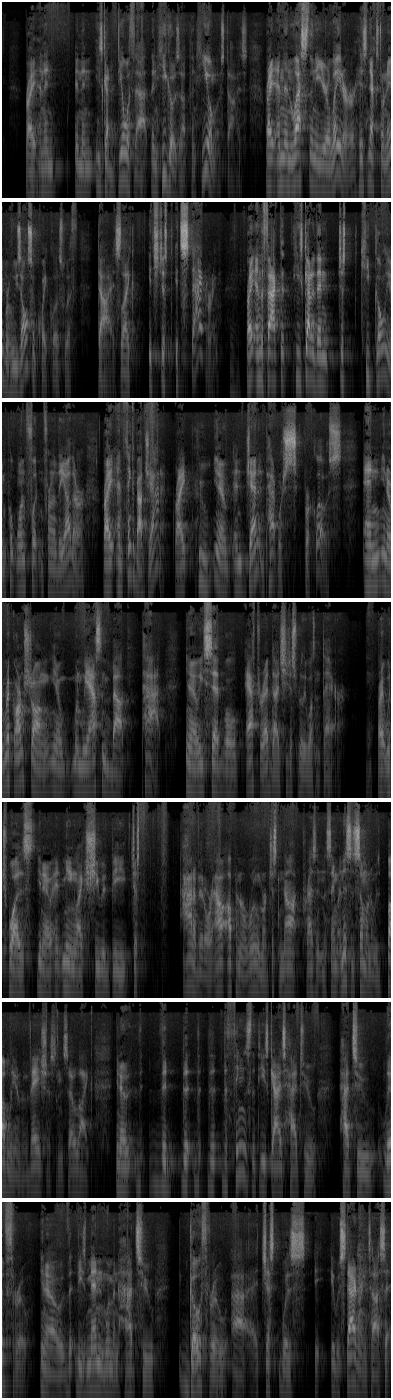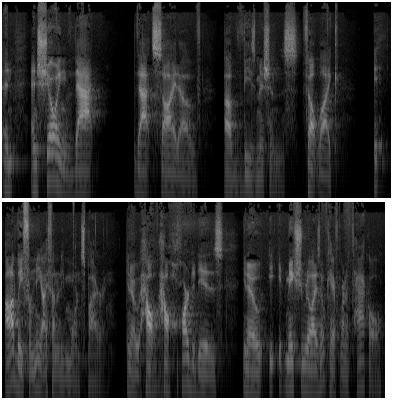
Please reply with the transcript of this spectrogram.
right? And then and then he's got to deal with that. Then he goes up, then he almost dies, right? And then less than a year later, his next door neighbor, who he's also quite close with, dies. Like it's just it's staggering, mm right? And the fact that he's got to then just keep going and put one foot in front of the other, right? And think about Janet, right? Who, you know, and Janet and Pat were super close. And, you know, Rick Armstrong, you know, when we asked him about Pat, you know, he said, well, after Ed died, she just really wasn't there, mm. right? Which was, you know, meaning like she would be just out of it or out up in her room or just not present in the same way. And this is someone who was bubbly and vivacious. And so, like, you know, the, the, the, the, the things that these guys had to, had to live through, you know, th- these men and women had to go through, uh, it just was, it, it was staggering to us. And, and showing that, that side of, of these missions felt like, it, oddly for me, I found it even more inspiring you know, how, how hard it is, you know, it, it makes you realize, okay, if we're going to tackle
